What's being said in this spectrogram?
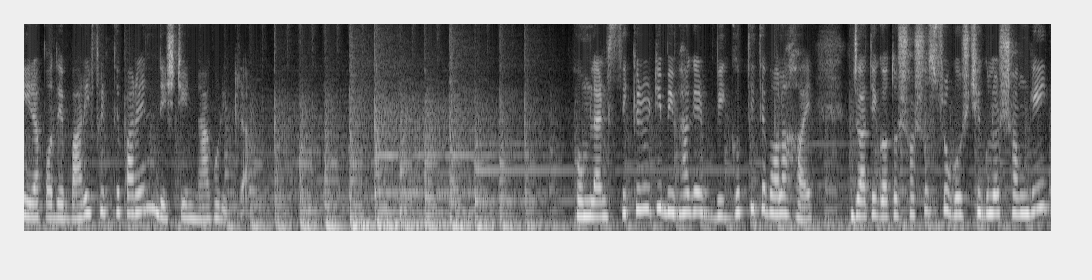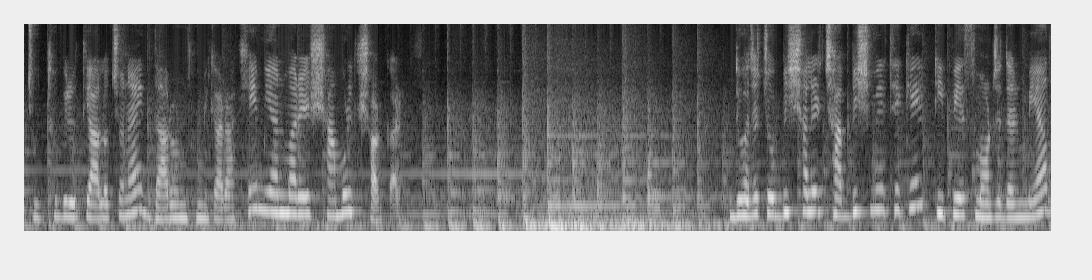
নিরাপদে বাড়ি ফিরতে পারেন দেশটির নাগরিকরা। হোমল্যান্ড সিকিউরিটি বিভাগের বিজ্ঞপ্তিতে বলা হয়, জাতিগত সশস্ত্র গোষ্ঠীগুলোর সঙ্গে যুদ্ধবিরতি আলোচনায় দারুণ ভূমিকা রাখে মিয়ানমারের সামরিক সরকার। দু হাজার চব্বিশ সালের ২৬ মে থেকে টিপিএস মর্যাদার মেয়াদ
